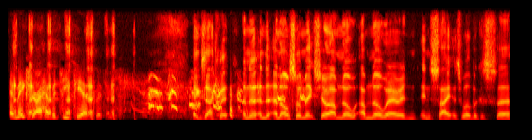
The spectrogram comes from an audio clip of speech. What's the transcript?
and make sure I have a GPS with me. exactly, and and and also make sure I'm no I'm nowhere in, in sight as well because uh,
